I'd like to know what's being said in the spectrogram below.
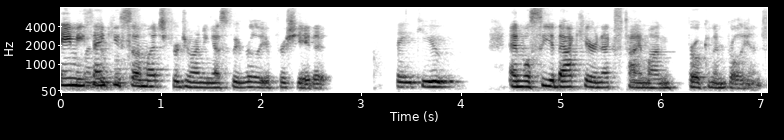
Amy, Wonderful. thank you so much for joining us. We really appreciate it. Thank you. And we'll see you back here next time on Broken and Brilliant.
